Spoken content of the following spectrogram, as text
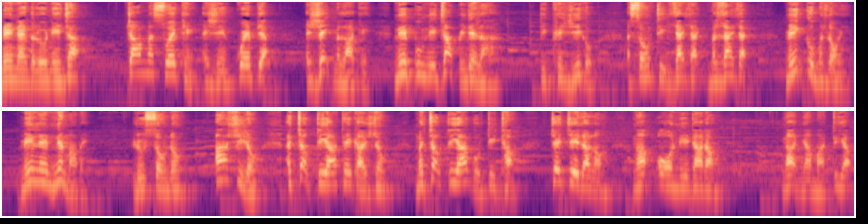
နေနိုင်တယ်လို့နေကြကြားမဆွဲခင်အရင်ကွဲပြ အရိတ်မလာခင်နေပူနေကြပြီတဲ့လားဒီခရီးကိုအဆုံးထိလိုက်လိုက်မလိုက်လိုက်မင်းကူမလွန်ရင်မင်းလည်းနဲ့မှာပဲလူစုံတုံးအားရှိတုံးအကြောက်တရားထဲကယုံမကြောက်တရားကိုတီထောင်ကြဲကြဲလောင်လောင်ငါအော်နေတာတောင်ငါညာမှာတယောက်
